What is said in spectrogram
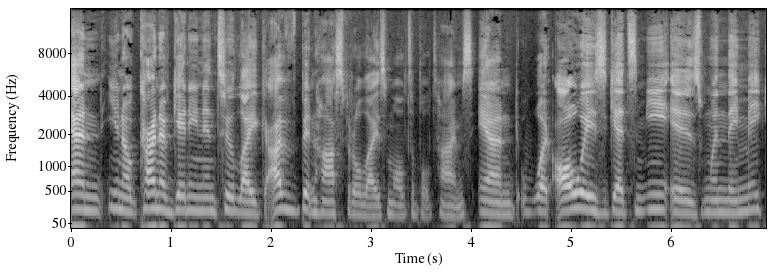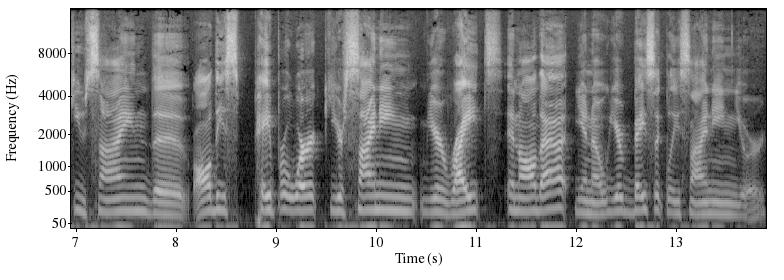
and you know kind of getting into like i've been hospitalized multiple times and what always gets me is when they make you sign the all these paperwork you're signing your rights and all that you know you're basically signing your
